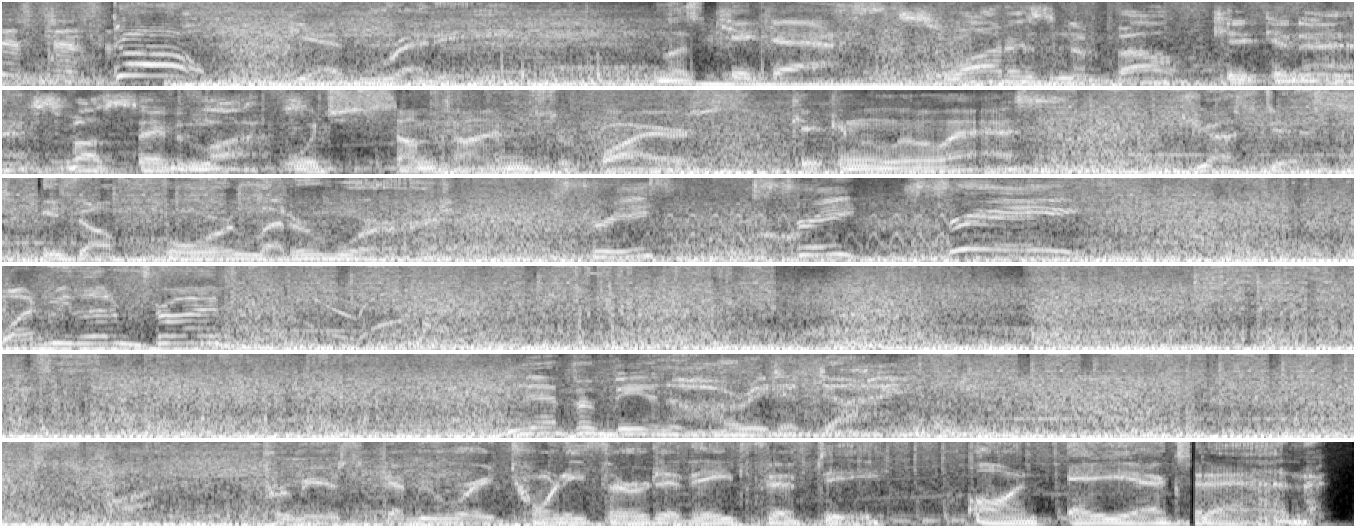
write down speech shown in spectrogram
Assistance. Go! Get ready. Let's kick ass. SWAT isn't about kicking ass. It's about saving lives. Which sometimes requires kicking a little ass. Justice is a four-letter word. Street, street, street! Why'd we let him drive? Never be in a hurry to die. SWAT premieres February 23rd at 8.50 on AXN.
